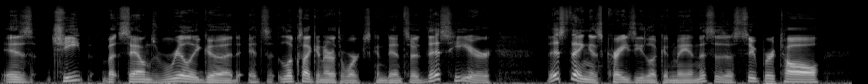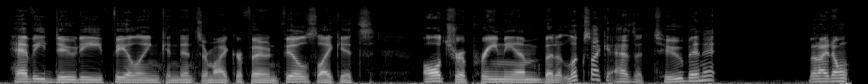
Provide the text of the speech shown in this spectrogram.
is cheap but sounds really good. It's, it looks like an Earthworks condenser. This here, this thing is crazy looking, man. This is a super tall, heavy duty feeling condenser microphone. Feels like it's ultra premium, but it looks like it has a tube in it. But I don't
